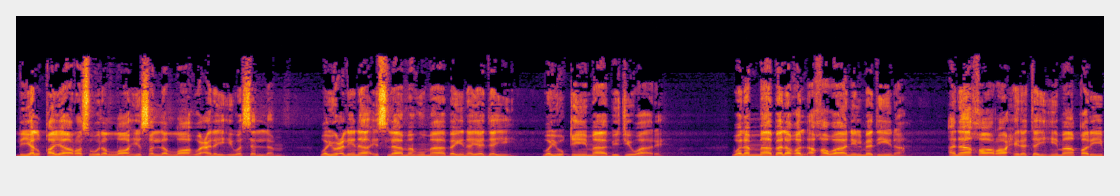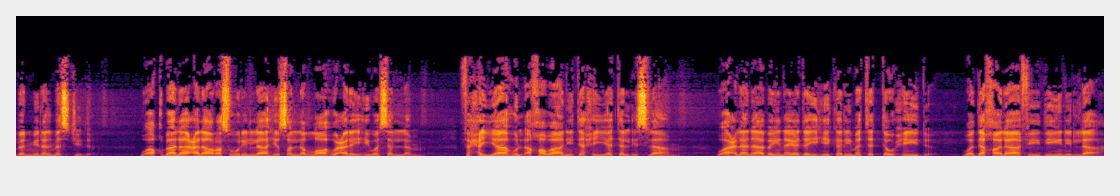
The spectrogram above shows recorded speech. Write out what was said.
ليلقيا رسول الله صلى الله عليه وسلم ويعلنا إسلامهما بين يديه ويقيما بجواره. ولما بلغ الأخوان المدينة أناخا راحلتيهما قريبا من المسجد وأقبلا على رسول الله صلى الله عليه وسلم فحياه الأخوان تحية الإسلام وأعلنا بين يديه كلمة التوحيد ودخلا في دين الله.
